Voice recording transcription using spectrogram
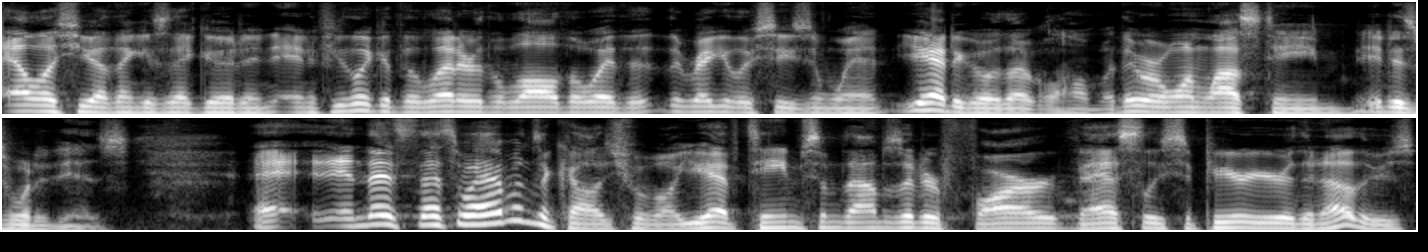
LSU, I think is that good, and and if you look at the letter of the law, the way that the regular season went, you had to go with Oklahoma. They were a one loss team. It is what it is, and that's that's what happens in college football. You have teams sometimes that are far vastly superior than others,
